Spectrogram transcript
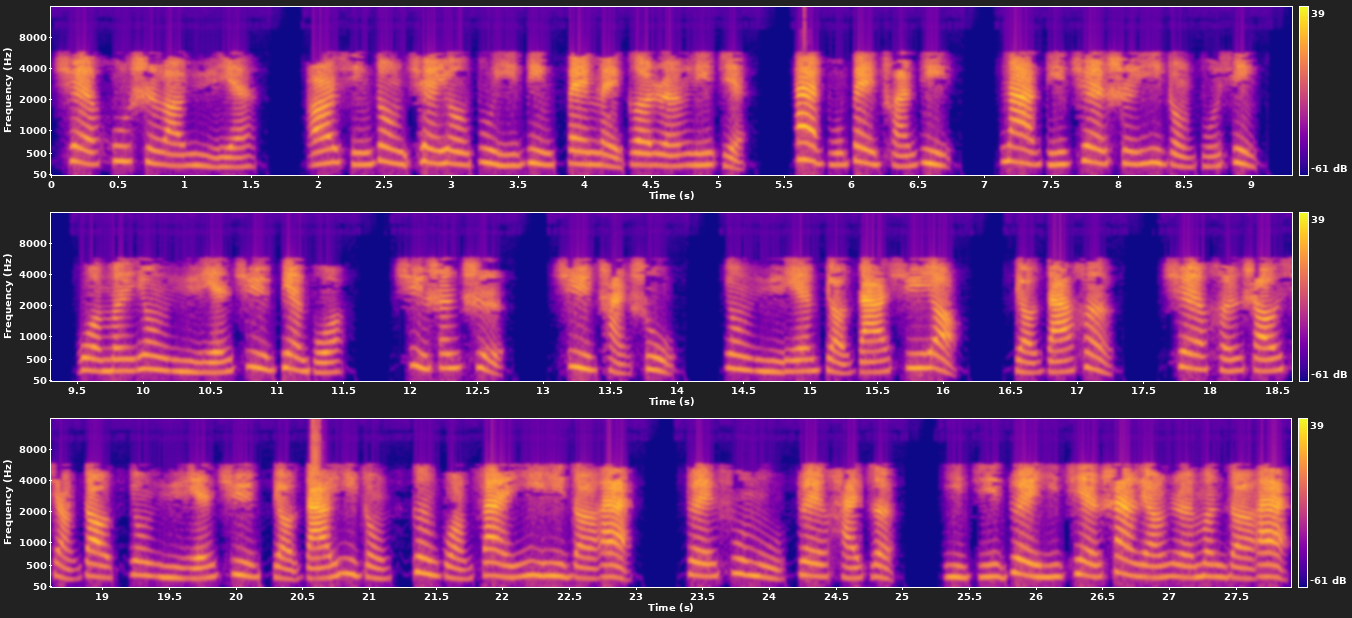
却忽视了语言，而行动却又不一定被每个人理解，爱不被传递，那的确是一种不幸。我们用语言去辩驳、去申斥、去阐述，用语言表达需要、表达恨。却很少想到用语言去表达一种更广泛意义的爱，对父母、对孩子以及对一切善良人们的爱。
